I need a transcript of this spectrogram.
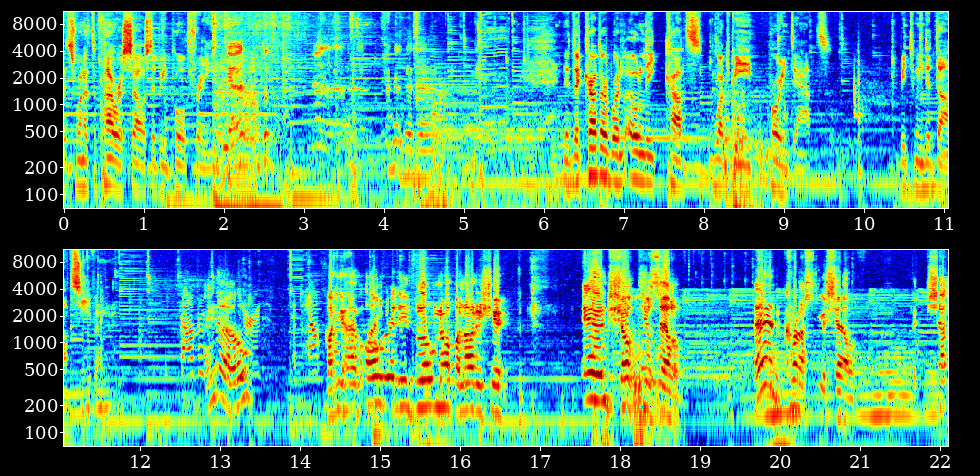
It's one of the power cells that we pulled free. The, the cutter will only cut what we point at. Between the dots, even. Salvage I know, But you have already blown up another ship. And shot yourself. And crushed yourself. Shut.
